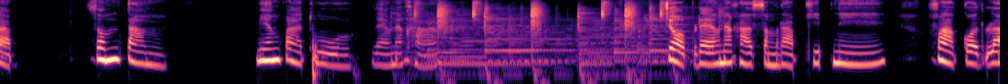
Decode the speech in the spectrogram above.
กับ ส้มตำเมี่ยงปลาทูแล้วนะคะ จบแล้วนะคะสำหรับคลิปนี้ ฝากกดไล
